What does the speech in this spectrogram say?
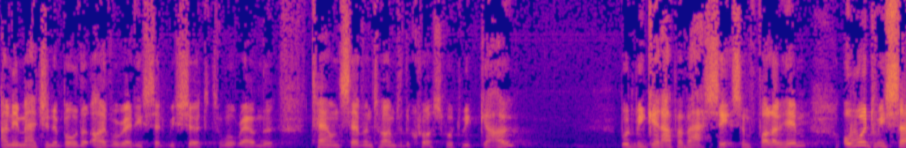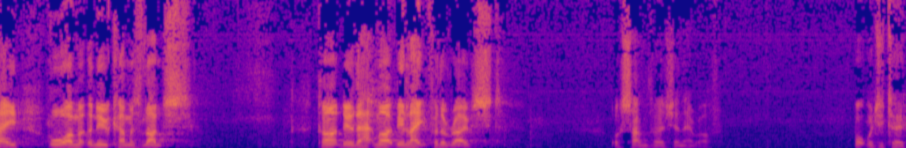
unimaginable that I've already said we should, to walk around the town seven times with the cross, would we go? Would we get up of our seats and follow him? Or would we say, Oh, I'm at the newcomers' lunch, can't do that, might be late for the roast. Or some version thereof. What would you do?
